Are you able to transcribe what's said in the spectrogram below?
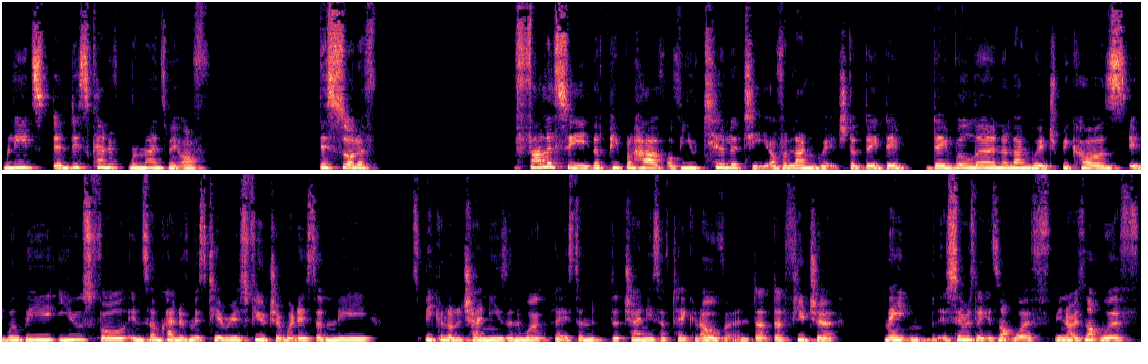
leads, and this kind of reminds me of this sort of fallacy that people have of utility of a language that they they they will learn a language because it will be useful in some kind of mysterious future where they suddenly speak a lot of chinese in the workplace and the chinese have taken over and that that future may seriously it's not worth you know it's not worth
